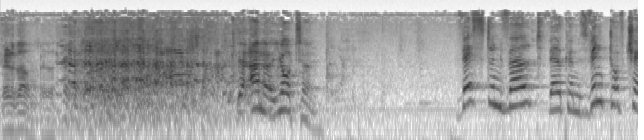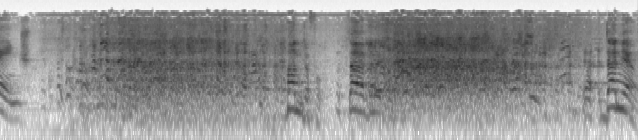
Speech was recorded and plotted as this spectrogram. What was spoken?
perdón, perdón. Yeah, Anna, your turn. Westenwelt welcomes wind of change. Wonderful. Uh, very good. Yeah, Danielle.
